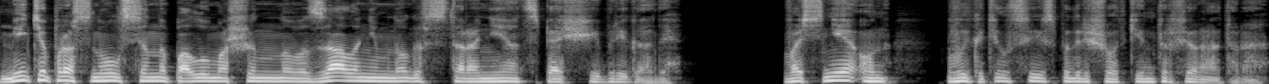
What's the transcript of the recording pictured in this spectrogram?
Митя проснулся на полу машинного зала немного в стороне от спящей бригады. Во сне он выкатился из-под решетки интерфератора.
